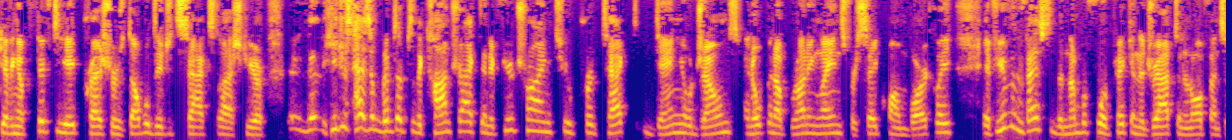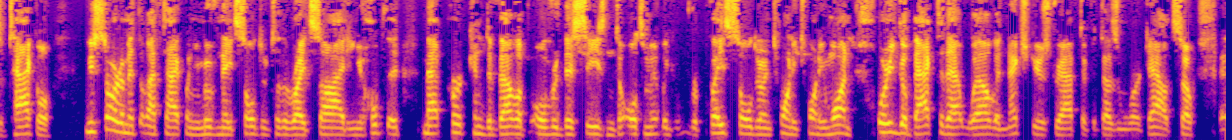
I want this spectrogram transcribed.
giving up 58 pressures, double digit sacks last year. He just hasn't lived up to the contract. And if you're trying to protect Daniel Jones and open up running lanes for Saquon Barkley, if you've invested the number four pick in the draft in an offensive tackle, you start him at the left tackle and you move Nate Solder to the right side and you hope that Matt Peart can develop over this season to ultimately replace Solder in 2021 or you go back to that well in next year's draft if it doesn't work out. So uh,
